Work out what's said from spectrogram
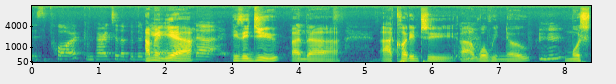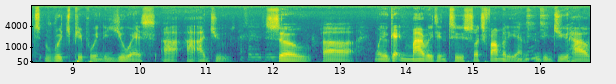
is poor compared to the billionaire. I mean, and yeah, he's a Jew, and uh, according to uh, Mhm. what we know, Mhm. most rich people in the U.S. are, are, are Jews. Absolutely. So uh, when you're getting married into such family, and Mhm. the Jew have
